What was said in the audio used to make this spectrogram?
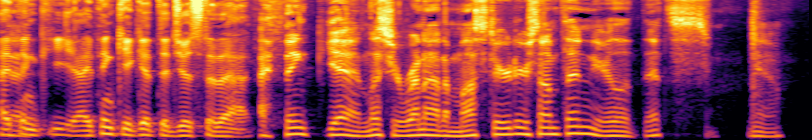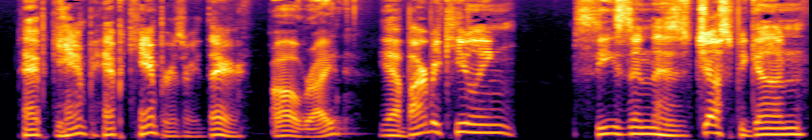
I think yeah, I think you get the gist of that. I think yeah, unless you run out of mustard or something, you're that's you know happy camp happy campers right there. Oh, right. Yeah, barbecuing season has just begun.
